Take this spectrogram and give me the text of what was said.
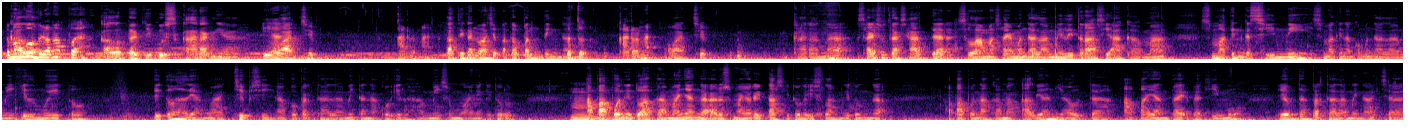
Emang gue bilang apa? Kalau bagiku sekarang ya Iya. wajib. Karena Tadi kan wajib atau penting kan? betul, karena Wajib. karena saya sudah sadar selama saya mendalami literasi agama semakin ke sini semakin aku mendalami ilmu itu itu hal yang wajib sih aku perdalami dan aku ilhami semuanya gitu loh Hmm. apa pun itu agamanya nggak harus mayoritas itu loh Islam gitu nggak apa pun agama kalian ya udah apa yang baik bagimu ya udah perdalamin aja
